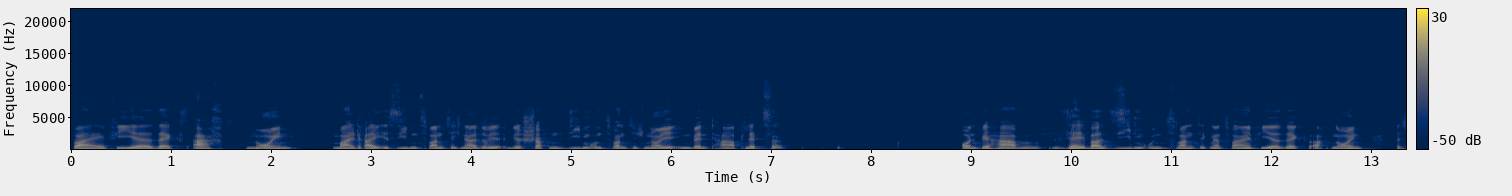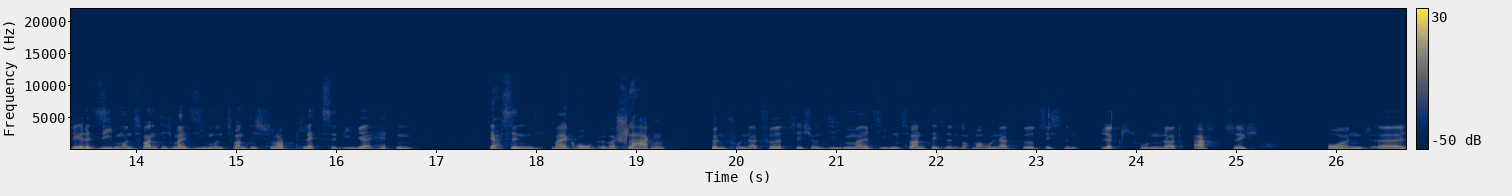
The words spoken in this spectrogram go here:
2, 4, 6, 8, 9 mal 3 ist 27. Ne? Also wir, wir schaffen 27 neue Inventarplätze. Und wir haben selber 27, ne? 2, 4, 6, 8, 9. Das wäre 27 mal 27 Slotplätze, die wir hätten. Das sind, mal grob überschlagen, 540 und 7 mal 27 sind nochmal 140, sind 680. Und äh,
